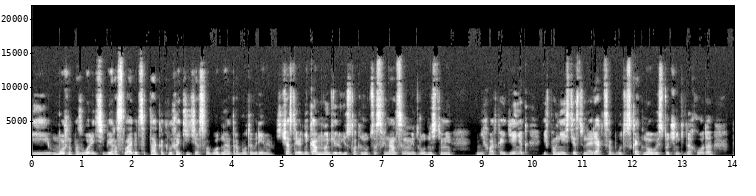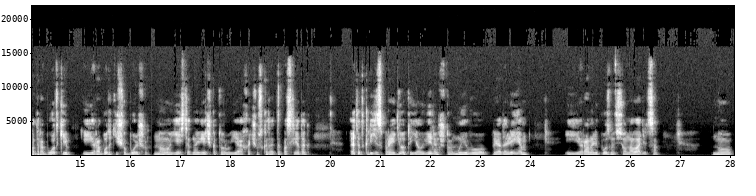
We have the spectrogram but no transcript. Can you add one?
и можно позволить себе расслабиться так, как вы хотите, в свободное от работы время. Сейчас наверняка многие люди столкнутся с финансовыми трудностями, нехваткой денег, и вполне естественная реакция будет искать новые источники дохода, подработки и работать еще больше. Но есть одна вещь, которую я хочу сказать напоследок. Этот кризис пройдет, и я уверен, что мы его преодолеем, и рано или поздно все наладится. Но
